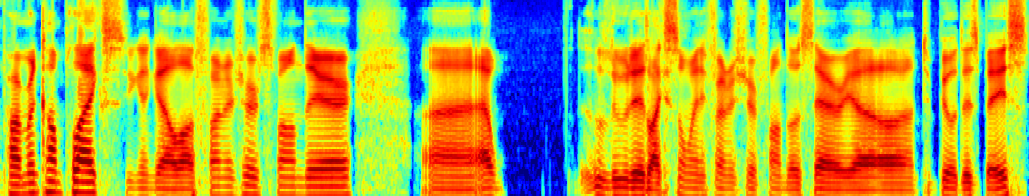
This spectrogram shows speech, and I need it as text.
apartment complex. You can get a lot of furniture from there. Uh, I looted like so many furniture from those area uh, to build this base.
